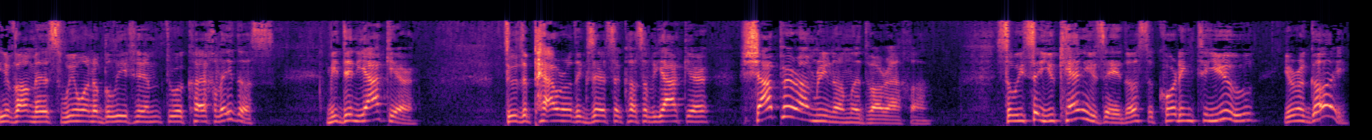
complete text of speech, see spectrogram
Yavamis, we want to believe him through a kayach of eidos. Midin Yakir. Through the power of the Xerzakas of Yakir, Shaper Amrinon Ledvarecha. So we say you can use Eidos, according to you, you're a guy.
